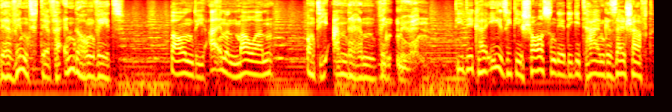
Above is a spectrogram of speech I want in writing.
der Wind der Veränderung weht, bauen die einen Mauern und die anderen Windmühlen. Die DKE sieht die Chancen der digitalen Gesellschaft,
